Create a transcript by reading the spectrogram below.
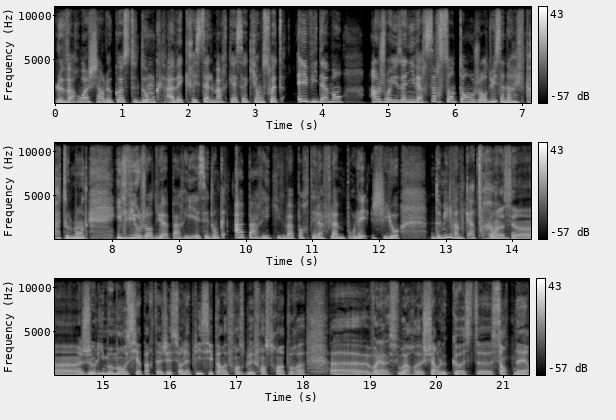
Le Varois Charles Coste, donc, avec Christelle Marquez, à qui on souhaite évidemment un joyeux anniversaire. 100 ans aujourd'hui, ça n'arrive pas à tout le monde. Il vit aujourd'hui à Paris et c'est donc à Paris qu'il va porter la flamme pour les JO 2024. Voilà, c'est un joli moment aussi à partager sur l'appli ici par France Bleu et France 3 pour euh, euh, voilà voir Charles Coste, euh, centenaire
